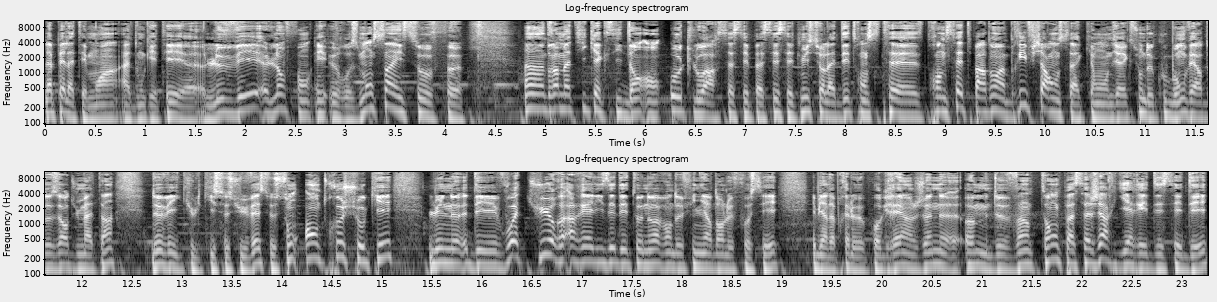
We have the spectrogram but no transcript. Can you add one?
L'appel à témoins a donc été euh, levé. L'enfant est heureusement sain et sauf. Un dramatique accident en Haute-Loire. Ça s'est passé cette nuit sur la D37 pardon, à Brive-Charonsac en direction de Coubon vers 2 heures du matin. Deux véhicules qui se suivaient se sont entrechoqués. L'une des voitures a réalisé des tonneaux avant de finir dans le fossé. Eh bien d'après le progrès, un jeune homme de 20 ans, passager arrière, est décédé.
